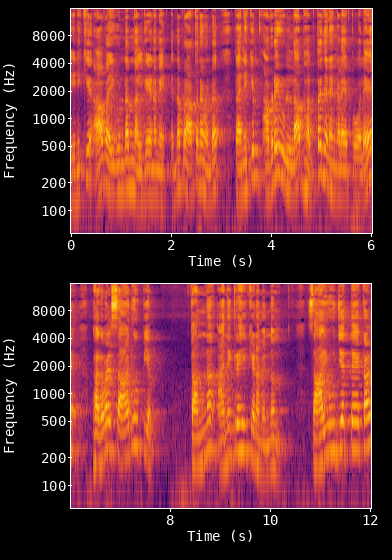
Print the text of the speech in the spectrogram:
എനിക്ക് ആ വൈകുണ്ഠം നൽകണമേ എന്ന പ്രാർത്ഥന കൊണ്ട് തനിക്കും അവിടെയുള്ള ഭക്തജനങ്ങളെ പോലെ ഭഗവത് സാരൂപ്യം തന്ന് അനുഗ്രഹിക്കണമെന്നും സായൂജ്യത്തേക്കാൾ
